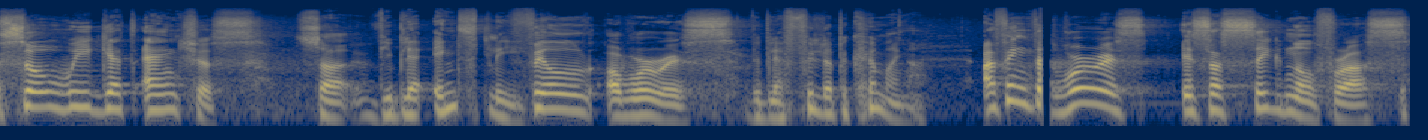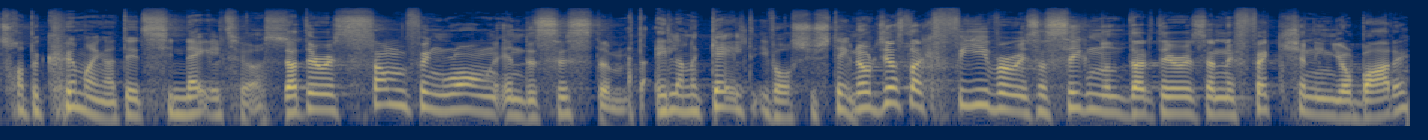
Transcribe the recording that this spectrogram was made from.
So we get anxious, Så vi bliver ængstlige, filled of worries. vi bliver fyldt af bekymringer. I think that worries is a signal for us Jeg tror, bekymringer det er et signal til os. that there is something wrong in the system. Der er et eller andet galt i vores system. You know, just like fever is a signal that there is an infection in your body,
